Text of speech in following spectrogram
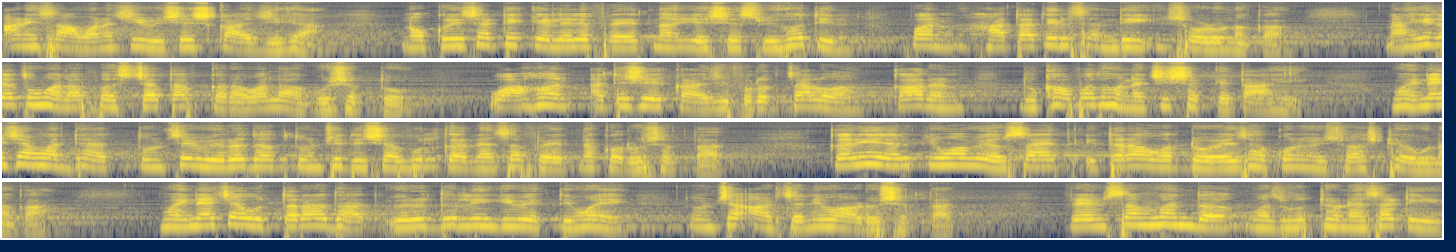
आणि सामानाची विशेष काळजी घ्या. नोकरीसाठी केलेले प्रयत्न यशस्वी होतील पण हातातील संधी सोडू नका. नाही तर तुम्हाला पश्चाताप करावा लागू शकतो. वाहन अतिशय काळजीपूर्वक चालवा कारण दुखापत होण्याची शक्यता आहे. महिन्याच्या मध्यात तुमचे विरोधक तुमची दिशाभूल करण्याचा प्रयत्न करू शकतात. करिअर किंवा व्यवसायात इतरावर डोळे झाकून विश्वास ठेवू नका. महिन्याच्या उत्तरार्धात विरुद्धलिंगी व्यक्तीमुळे तुमच्या अडचणी वाढू शकतात. प्रेमसंबंध मजबूत ठेवण्यासाठी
